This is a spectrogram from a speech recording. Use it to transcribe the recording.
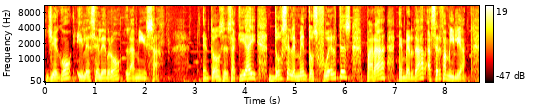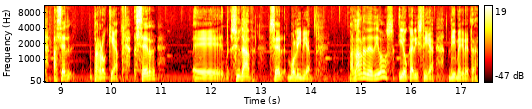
llegó y le celebró la misa. Entonces aquí hay dos elementos fuertes para, en verdad, hacer familia, hacer parroquia, ser eh, ciudad, ser Bolivia. Palabra de Dios y Eucaristía. Dime, Greta.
